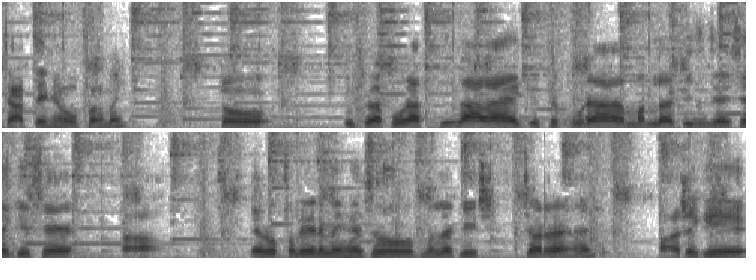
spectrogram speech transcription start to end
जाते हैं ऊपर में। तो उसका पूरा फील आ रहा है कि पूरा मतलब कि जैसे कि से एरोप्लेन में है जो मतलब कि चढ़ रहे हैं। और देखिए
